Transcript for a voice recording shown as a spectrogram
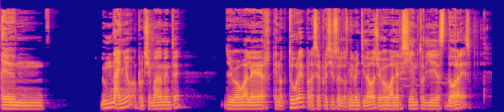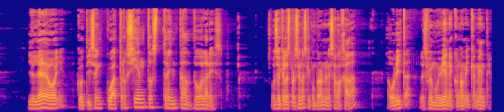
En un año aproximadamente, llegó a valer en octubre, para ser preciso, del 2022, llegó a valer 110 dólares. Y el día de hoy cotiza en 430 dólares. O sea que las personas que compraron en esa bajada, ahorita les fue muy bien económicamente.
